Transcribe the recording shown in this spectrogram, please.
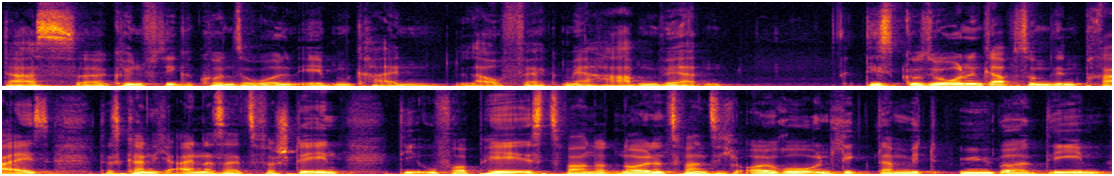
dass äh, künftige Konsolen eben kein Laufwerk mehr haben werden. Diskussionen gab es um den Preis, das kann ich einerseits verstehen. Die UVP ist 229 Euro und liegt damit über dem,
